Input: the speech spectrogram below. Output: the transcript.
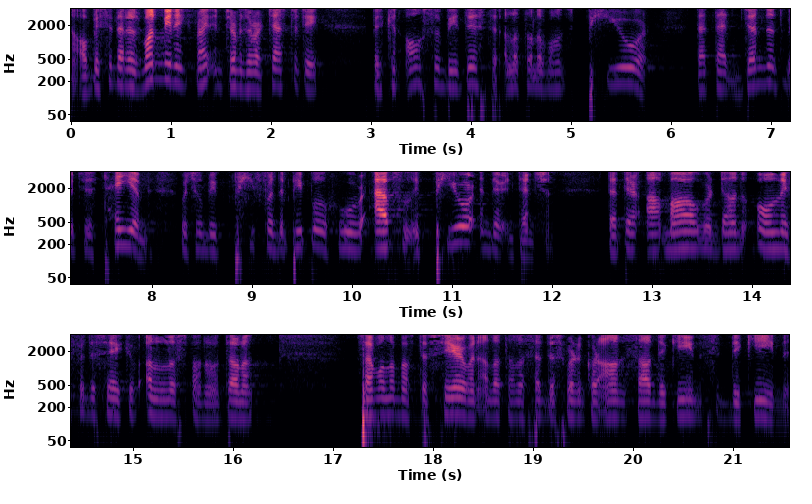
Now obviously that has one meaning, right, in terms of our chastity. But it can also be this, that Allah Ta'ala wants pure. That that Jannat which is tayyib, which will be for the people who are absolutely pure in their intention. That their amal were done only for the sake of Allah subhanahu wa ta'ala. Some ulama of tafsir, when Allah Ta'ala said this word in Quran, sadiqeen, siddiqeen,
